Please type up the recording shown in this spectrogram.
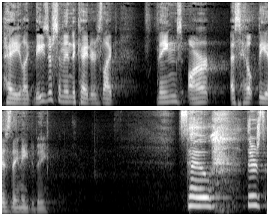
hey, like these are some indicators like things aren't as healthy as they need to be? So there's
